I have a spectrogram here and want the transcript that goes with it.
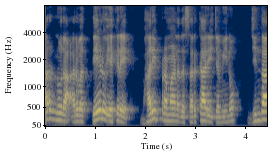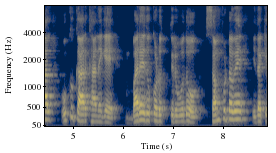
ಆರುನೂರ ಅರವತ್ತೇಳು ಎಕರೆ ಭಾರಿ ಪ್ರಮಾಣದ ಸರ್ಕಾರಿ ಜಮೀನು ಜಿಂದಾಲ್ ಉಕ್ಕು ಕಾರ್ಖಾನೆಗೆ ಬರೆದು ಕೊಡುತ್ತಿರುವುದು ಸಂಪುಟವೇ, ಇದಕ್ಕೆ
